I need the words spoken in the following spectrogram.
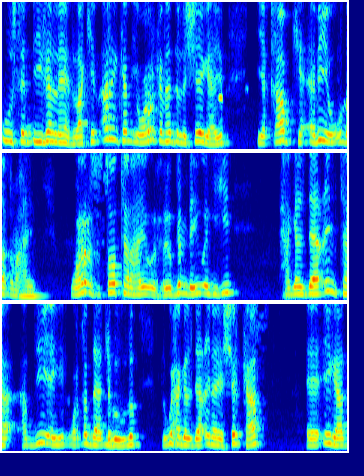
uusan dhiiran lahayn laakiin arrinkan iyo wararkan hadda la sheegayo iyo qaabka abiya uu u dhaqmahayo warar isa soo tarahayo oo xooggan bay u egyihiin xagaldaacinta haddii ay warqaddaa dhabowdo lagu xagaldaacinayo shirkaas igaad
